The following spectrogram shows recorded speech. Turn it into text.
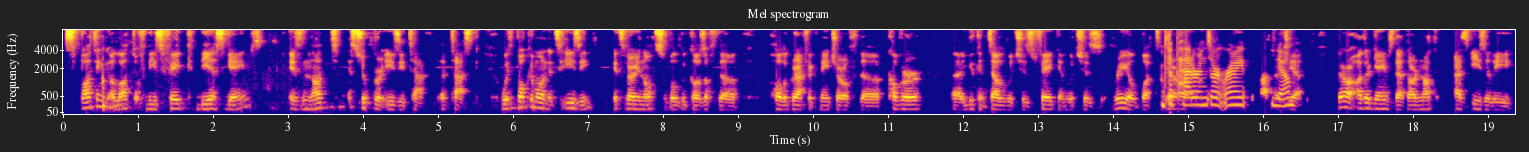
spotting a lot of these fake DS games is not a super easy ta- task. With Pokemon, it's easy. It's very noticeable because of the holographic nature of the cover uh, you can tell which is fake and which is real. But the patterns are, aren't right. Patterns, yeah. yeah. there are other games that are not as easily.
